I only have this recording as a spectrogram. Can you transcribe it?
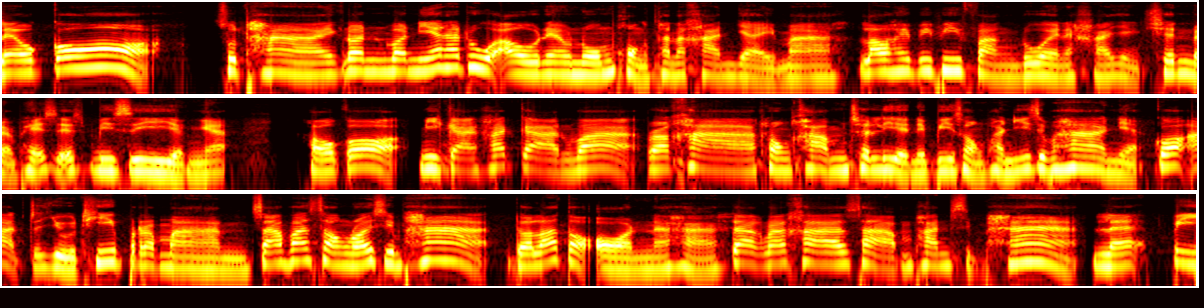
แล้วก็สุดท้ายวันวันนี้ถ้าถูกเอาแนวโน้มของธนาคารใหญ่มา เล่าให้พี่ๆฟังด้วยนะคะ อย่างเช่นแบบ HSBC อย่างเงี้ยเขาก็มีการคาดการณ์ว่าราคาทองคำเฉลี่ยในปี 2025 เนี่ย ก็อาจจะอยู่ที่ประมาณ 3,215 ดอลลาร์ต่อออนนะคะ จากราคา 3,015 และปี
